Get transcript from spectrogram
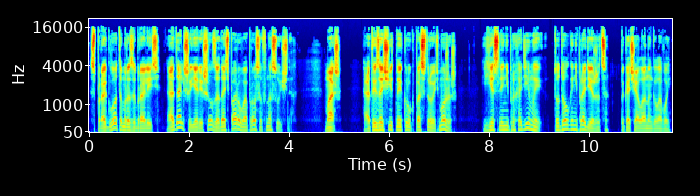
с проглотом разобрались, а дальше я решил задать пару вопросов насущных. «Маш, а ты защитный круг построить можешь?» «Если непроходимый, то долго не продержится», — покачала она головой.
